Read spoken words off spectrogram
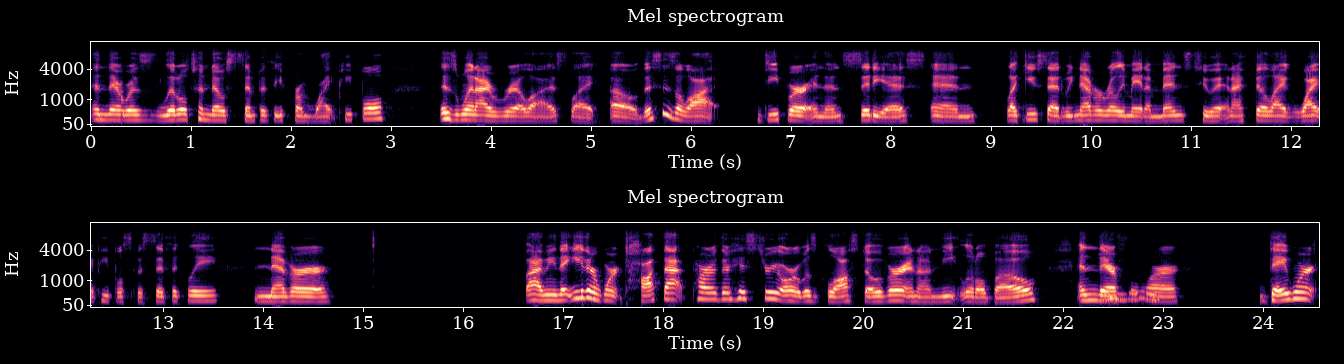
and there was little to no sympathy from white people is when I realized like, oh, this is a lot deeper and insidious and like you said, we never really made amends to it and I feel like white people specifically never I mean, they either weren't taught that part of their history or it was glossed over in a neat little bow and mm-hmm. therefore mm-hmm. they weren't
